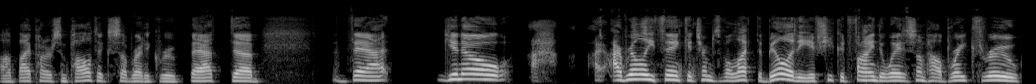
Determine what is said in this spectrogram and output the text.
uh, bipartisan politics subreddit group. That uh, that you know, I, I, really think in terms of electability, if she could find a way to somehow break through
